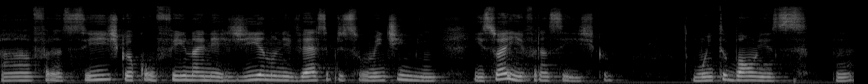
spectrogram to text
Ah, Francisco, eu confio na energia, no universo e principalmente em mim. Isso aí, Francisco. Muito bom isso. Né?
